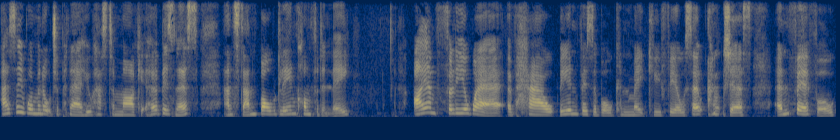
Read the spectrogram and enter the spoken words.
as a woman entrepreneur who has to market her business and stand boldly and confidently, I am fully aware of how being visible can make you feel so anxious and fearful,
